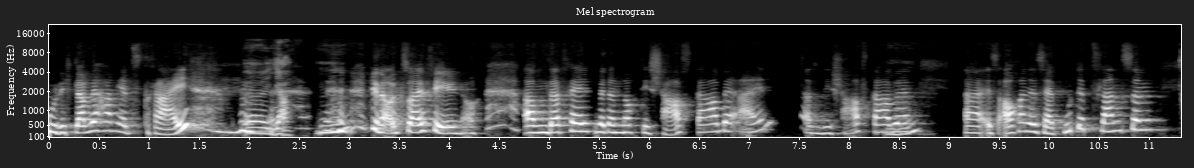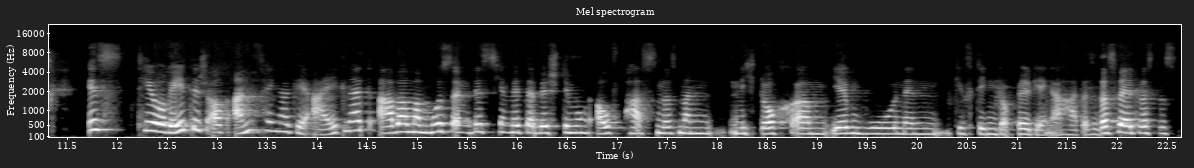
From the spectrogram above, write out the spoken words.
Gut, ich glaube, wir haben jetzt drei. Äh, ja. Mhm. genau, zwei fehlen noch. Ähm, da fällt mir dann noch die Schafgabe ein. Also die Schafgabe mhm. äh, ist auch eine sehr gute Pflanze. Ist theoretisch auch Anfänger geeignet, aber man muss ein bisschen mit der Bestimmung aufpassen, dass man nicht doch ähm, irgendwo einen giftigen Doppelgänger hat. Also das wäre etwas, das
